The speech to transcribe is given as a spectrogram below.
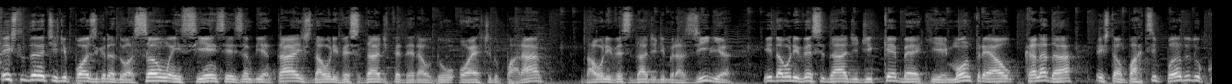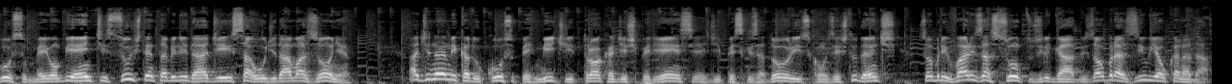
Estudantes de pós-graduação em Ciências Ambientais da Universidade Federal do Oeste do Pará, da Universidade de Brasília e da Universidade de Quebec em Montreal, Canadá, estão participando do curso Meio Ambiente, Sustentabilidade e Saúde da Amazônia. A dinâmica do curso permite troca de experiências de pesquisadores com os estudantes sobre vários assuntos ligados ao Brasil e ao Canadá.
